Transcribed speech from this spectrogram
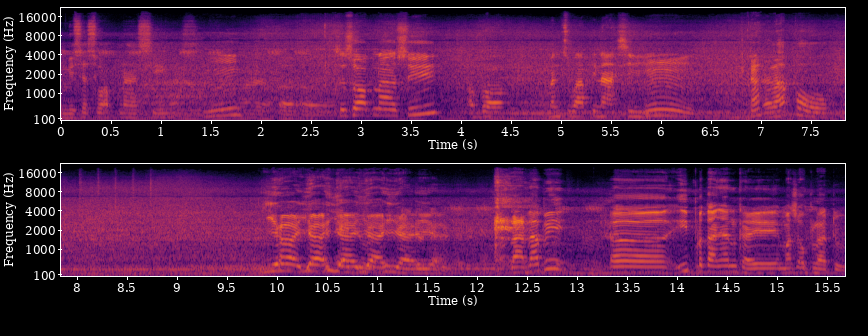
Demi sesuap nasi Mas. Hmm. Heeh. Sesuap nasi. apa mensuapi nasi Hmm. Hah? Lah lapo? Iya iya iya iya iya iya. aduh. Nah tapi eh ini pertanyaan kayak Mas Oblado.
